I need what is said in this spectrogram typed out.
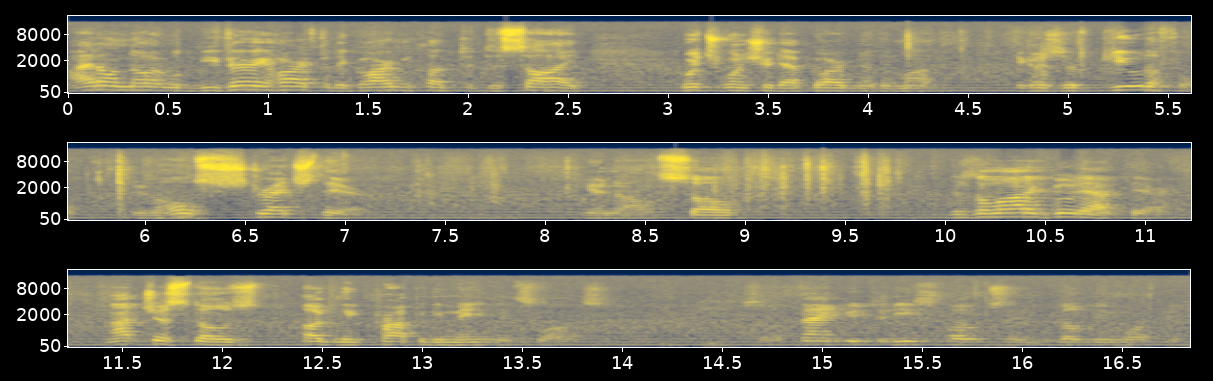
I don't know, it would be very hard for the garden club to decide which one should have garden of the month, because they're beautiful. There's a whole stretch there, you know, so there's a lot of good out there, not just those ugly property maintenance laws. So thank you to these folks, and there'll be more pictures.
